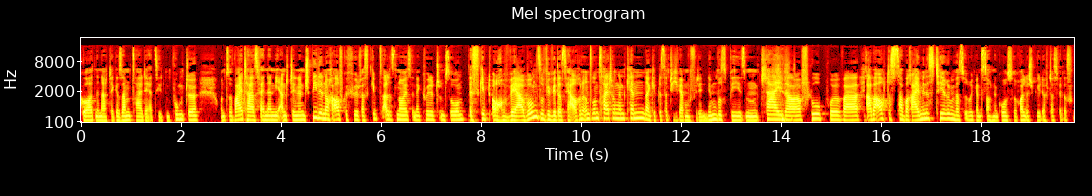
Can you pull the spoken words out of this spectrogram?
geordnet nach der Gesamtzahl der erzielten Punkte und so weiter. Es werden dann die anstehenden Spiele noch aufgeführt. Was gibt's alles Neues in der Quidditch und so. Es gibt auch Werbung, so wie wir das ja auch in unseren Zeitungen kennen. Da gibt es natürlich Werbung für den Nimbusbesen, Kleider, Flohpulver, aber auch das Zauber Zaubereiministerium, was übrigens noch eine große Rolle spielt, auf das wir das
